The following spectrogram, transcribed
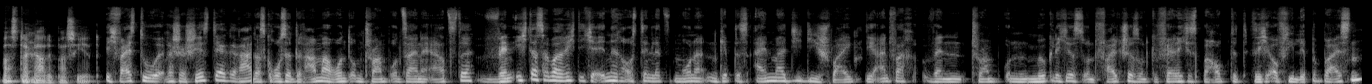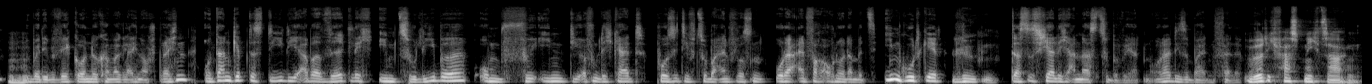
was da mhm. gerade passiert. Ich weiß, du recherchierst ja gerade das große Drama rund um Trump und seine Ärzte. Wenn ich das aber richtig erinnere aus den letzten Monaten, gibt es einmal die, die schweigen, die einfach, wenn Trump Unmögliches und Falsches und Gefährliches behauptet, sich auf die Lippe beißen. Mhm. Über die Beweggründe können wir gleich noch sprechen. Und dann gibt es die, die aber wirklich ihm zuliebe, um für ihn die Öffentlichkeit positiv zu beeinflussen oder einfach auch nur, damit es ihm gut geht, lügen denken. Das ist sicherlich anders zu bewerten, oder? Diese beiden Fälle. Würde ich fast nicht sagen.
